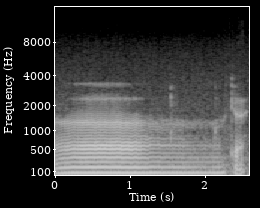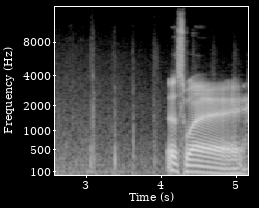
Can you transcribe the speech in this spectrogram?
Uh. This way.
